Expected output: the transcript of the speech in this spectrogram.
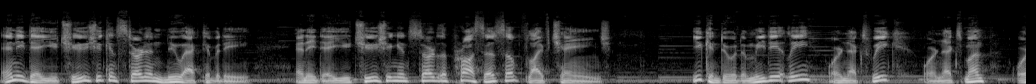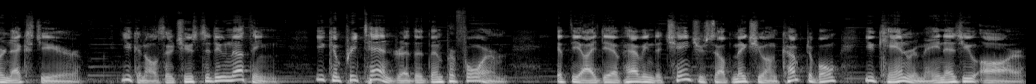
Any day you choose, you can start a new activity. Any day you choose, you can start the process of life change. You can do it immediately, or next week, or next month, or next year. You can also choose to do nothing. You can pretend rather than perform. If the idea of having to change yourself makes you uncomfortable, you can remain as you are.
